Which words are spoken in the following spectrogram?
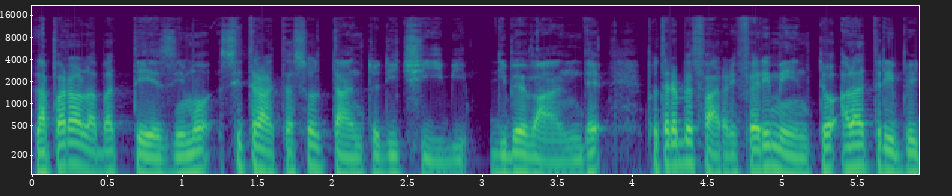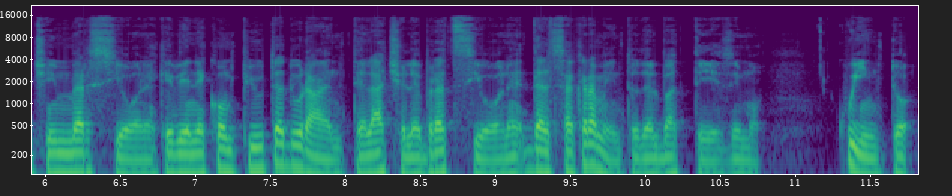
la parola battesimo si tratta soltanto di cibi, di bevande, potrebbe far riferimento alla triplice immersione che viene compiuta durante la celebrazione del sacramento del battesimo. Quinto,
